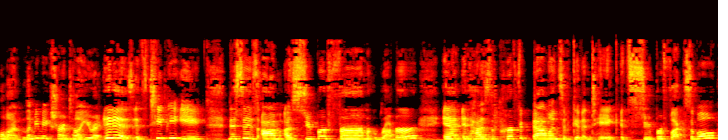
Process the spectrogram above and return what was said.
Hold on, let me make sure I'm telling you right. It is, it's TPE. This is um, a super firm rubber and it has the perfect balance of give and take. It's super flexible,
